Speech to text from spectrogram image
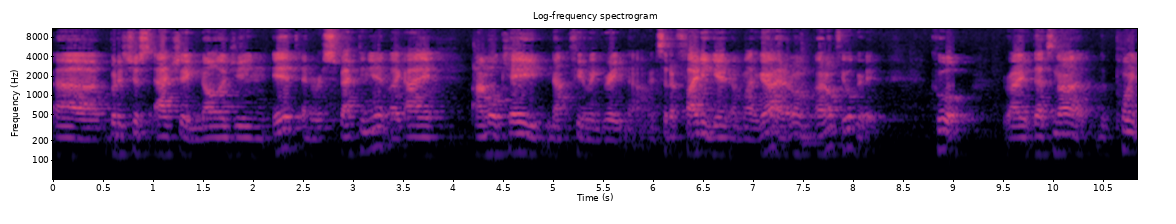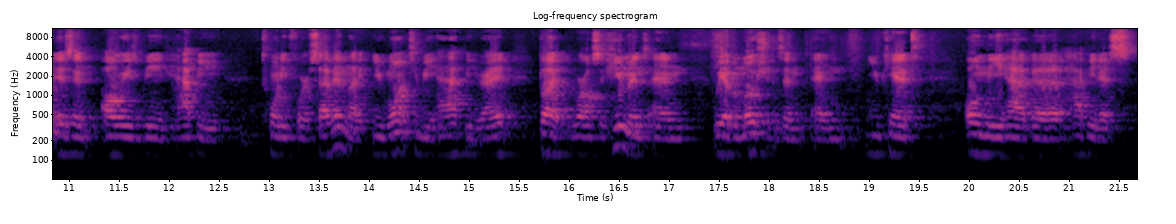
Uh, but it's just actually acknowledging it and respecting it. Like I, I'm okay not feeling great now. Instead of fighting it, I'm like, all right, I don't, I don't feel great. Cool, right? That's not the point. Isn't always being happy 24 seven. Like you want to be happy, right? But we're also humans and we have emotions, and and you can't only have a happiness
